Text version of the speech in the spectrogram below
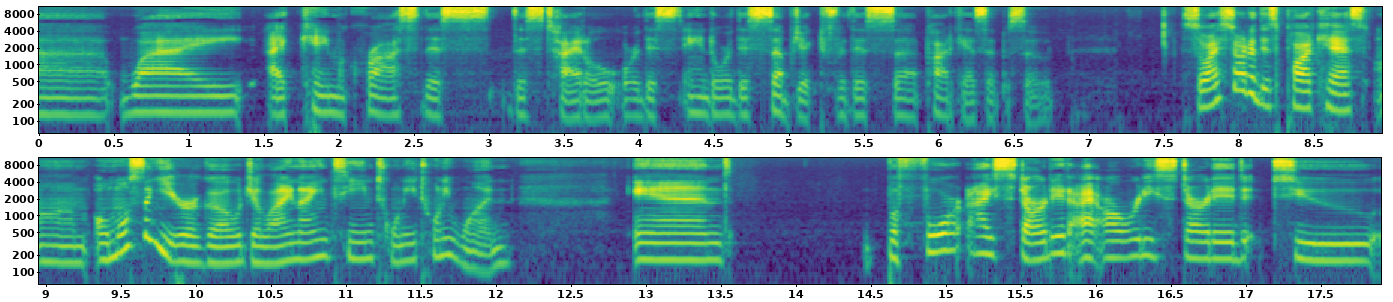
uh, why I came across this this title or this and or this subject for this uh, podcast episode. So I started this podcast um almost a year ago, July 19, 2021. And before I started, I already started to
